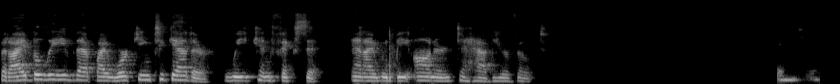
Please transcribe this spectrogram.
but I believe that by working together, we can fix it. And I would be honored to have your vote. Thank you.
